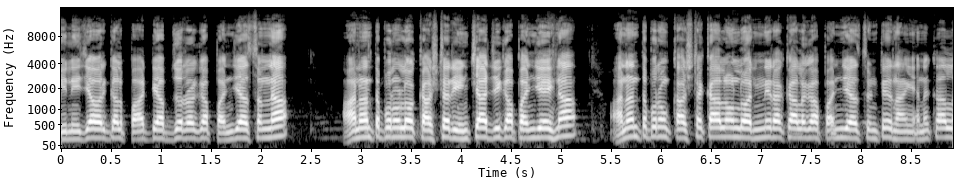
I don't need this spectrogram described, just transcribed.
ఈ నిజవర్గాల పార్టీ అబ్జర్వర్గా పనిచేస్తున్నా అనంతపురంలో కస్టర్ ఇన్ఛార్జిగా పనిచేసిన అనంతపురం కష్టకాలంలో అన్ని రకాలుగా పనిచేస్తుంటే నా వెనకాల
